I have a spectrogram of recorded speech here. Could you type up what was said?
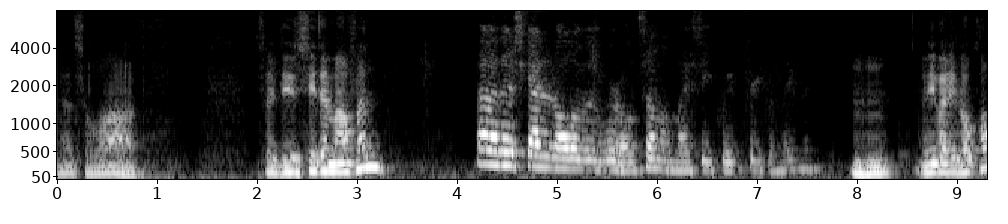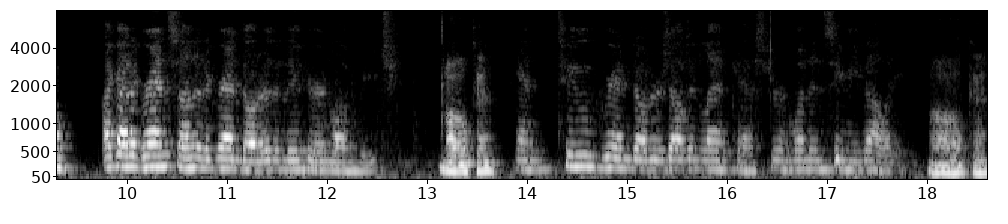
That's a lot. So, do you see them often? Uh, they're scattered all over the world. Some of them I see que- frequently. But Mm-hmm. Anybody local? I got a grandson and a granddaughter that live here in Long Beach, Oh, okay. and two granddaughters out in Lancaster and one in Simi Valley. Oh, okay.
